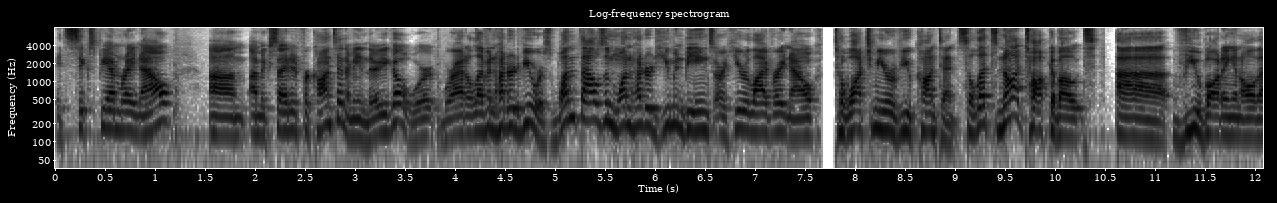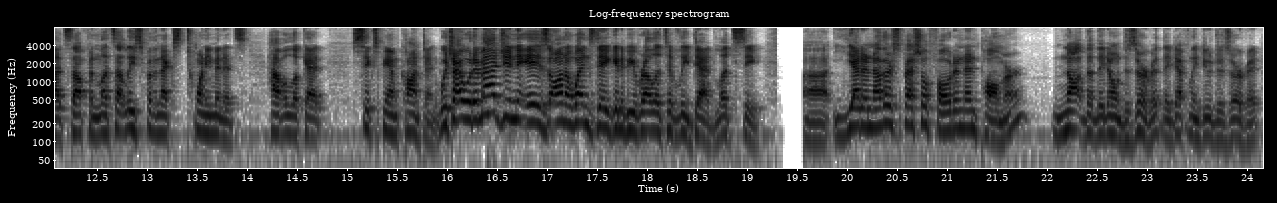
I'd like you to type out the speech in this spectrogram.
It's 6 p.m. right now. Um, I'm excited for content. I mean, there you go. We're, we're at 1,100 viewers. 1,100 human beings are here live right now to watch me review content. So let's not talk about uh, view botting and all that stuff. And let's at least for the next 20 minutes have a look at 6 p.m. content, which I would imagine is on a Wednesday going to be relatively dead. Let's see. Uh, yet another special Foden and Palmer. Not that they don't deserve it. They definitely do deserve it.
